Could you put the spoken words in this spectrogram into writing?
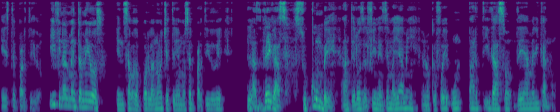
este partido. Y finalmente, amigos, en sábado por la noche teníamos el partido de las Vegas sucumbe ante los Delfines de Miami en lo que fue un partidazo de americano.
